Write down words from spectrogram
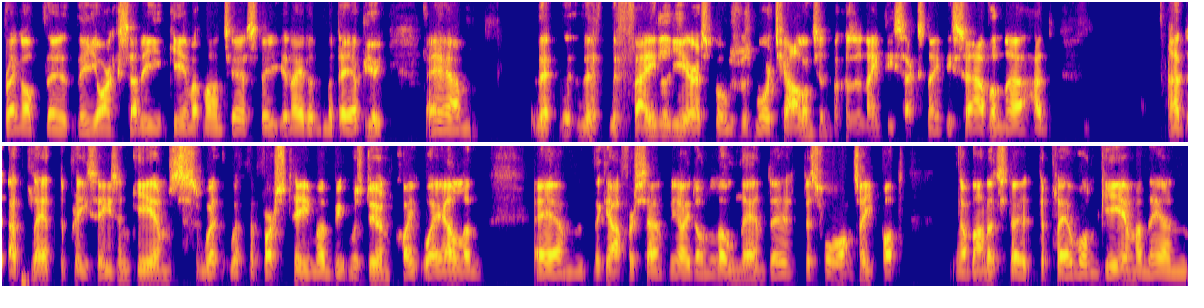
bring up the, the York City game at Manchester United in my debut. Um, the, the the final year, I suppose, was more challenging because in 96, 97, I had I'd, I'd played the pre-season games with, with the first team. I was doing quite well, and um, the gaffer sent me out on loan then to, to Swansea. But I managed to, to play one game and then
